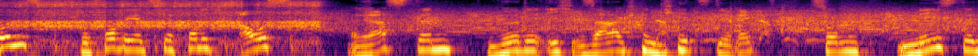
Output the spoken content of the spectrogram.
Und bevor wir jetzt hier völlig ausrasten, würde ich sagen, geht's direkt zum nächsten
